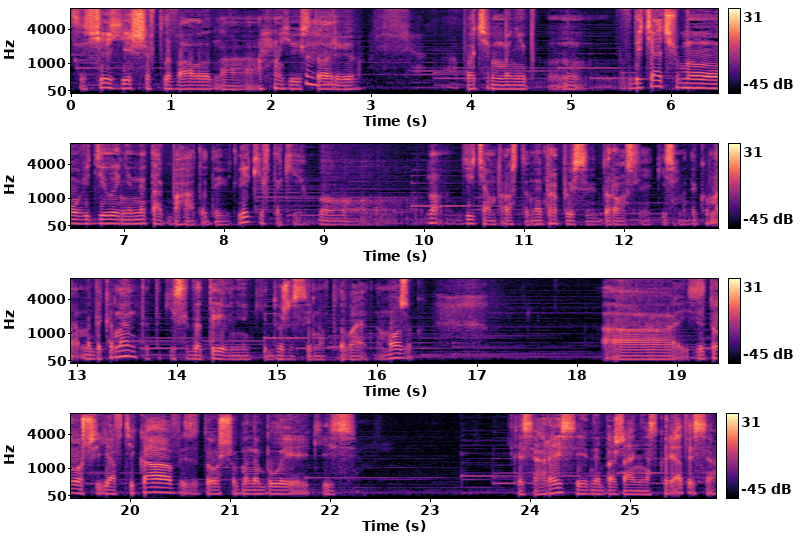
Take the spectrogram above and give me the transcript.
це ще гірше впливало на мою історію. Потім мені ну, в дитячому відділенні не так багато дають ліків таких, бо ну, дітям просто не прописують дорослі якісь медикаменти, такі седативні, які дуже сильно впливають на мозок. А із-за того, що я втікав, із-за того, що в мене були якісь якась агресія, небажання скорятися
